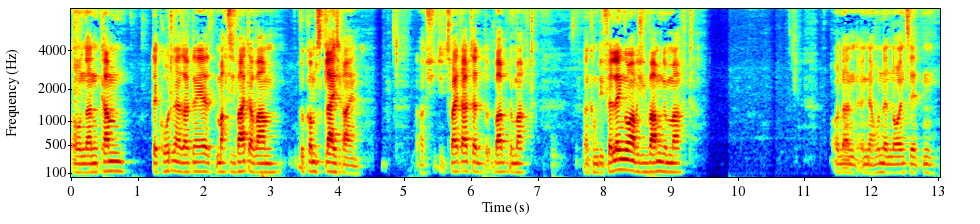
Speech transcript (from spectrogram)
Und dann kam der Co-Trainer und sagte, nee, mach dich weiter warm, du kommst gleich rein. Da hab ich die zweite Halbzeit warm gemacht. Dann kam die Verlängerung, habe ich ihn warm gemacht. Und dann in der 119.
